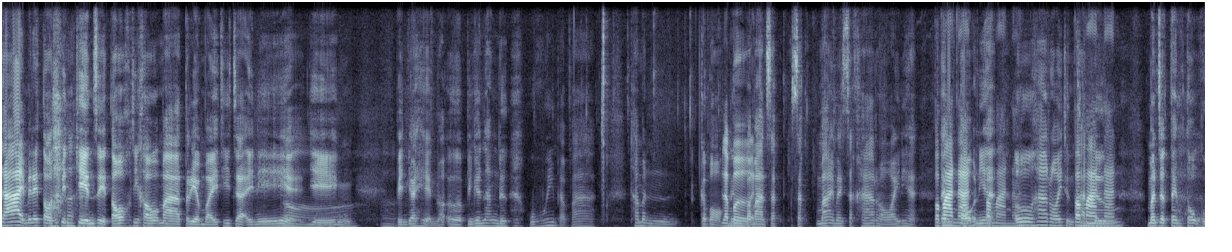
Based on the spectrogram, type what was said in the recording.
ใช่ ไม่ได้โต๊ะที่เป็นกินสิ โต๊ะที่เขามาเตรียมไว้ที่จะไอ้นี่อ๋อยิงเออ ปินก็เห็นว่าเออปินก็นั่งนึกอุ้ยแบบว่า ถ้ามันกระบอกหระนึ่เบิงดประมาณสักสักไม่ไม่สักห้าร้อยเนี่ยประมาณนั้นเต็โต๊เนี่ยประมาณนั้นเออห้าร้อยถึงประพันมาณหนึ่งนั้นมันจะเต็มโต๊ะโอ้โห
